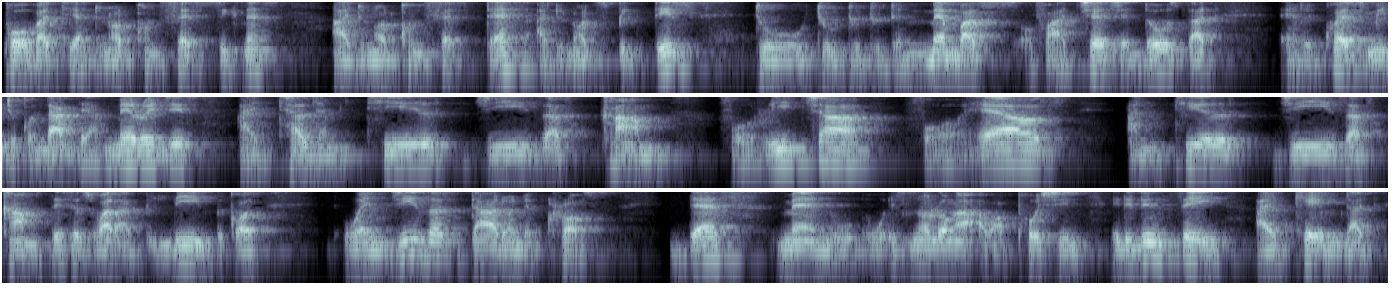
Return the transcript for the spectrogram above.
poverty. I do not confess sickness. I do not confess death. I do not speak this to, to, to, to the members of our church and those that uh, request me to conduct their marriages. I tell them till Jesus come for richer, for health, until Jesus comes. This is what I believe because when Jesus died on the cross, death, man, is no longer our portion. He didn't say, I came that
